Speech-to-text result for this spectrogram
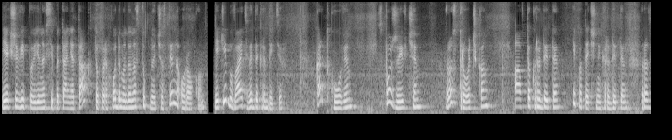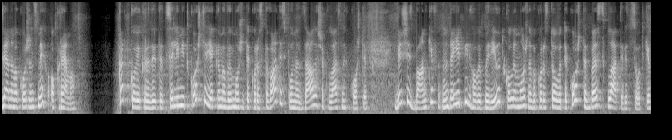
Якщо відповіді на всі питання так, то переходимо до наступної частини уроку. Які бувають види кредитів? Карткові, споживчі, розстрочка, автокредити, іпотечні кредити. Розглянемо кожен з них окремо. Карткові кредити це ліміт коштів, якими ви можете користуватись понад залишок власних коштів. Більшість банків надає пільговий період, коли можна використовувати кошти без сплати відсотків.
